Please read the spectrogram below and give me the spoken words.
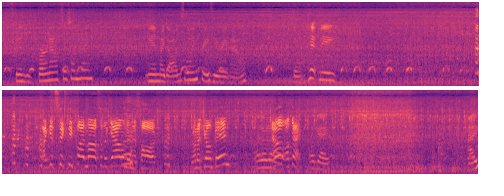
It's gonna be burnouts or something. And my dog's going crazy right now. Don't hit me. I get 65 miles to the gallon in this hog. You want to jump in? I don't know. No? Okay. Okay. I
